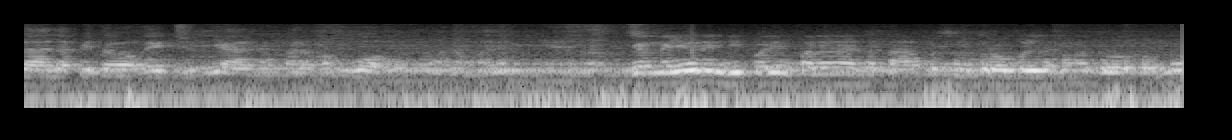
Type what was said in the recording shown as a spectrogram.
Lalapit ako kay Juliana para makuha ko kung anong alam niya. Hanggang ngayon, hindi pa rin pala natatapos ang trouble ng mga tropa mo.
